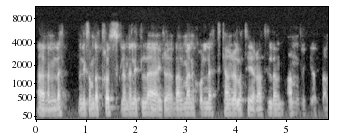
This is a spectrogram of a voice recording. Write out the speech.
är den lätt, liksom där tröskeln är lite lägre, där människor lätt kan relatera till den andligheten.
